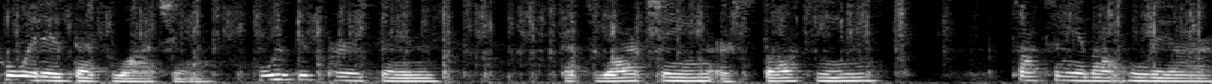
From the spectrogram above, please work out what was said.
who it is that's watching. Who is this person that's watching or stalking? Talk to me about who they are.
